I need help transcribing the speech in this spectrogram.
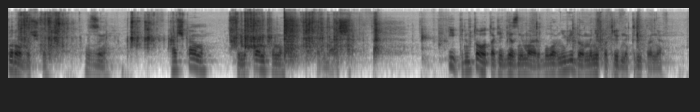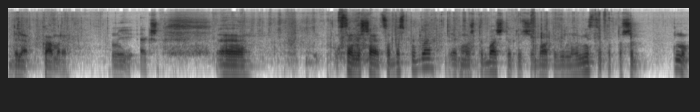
коробочку з гачками, силіконками і так далі. І крім того, так як я знімаю риболовні відео, мені потрібне кріплення для камери. І екшн. Е, все мішається без проблем. Як можете бачити, тут ще багато вільного місця, тобто ще ну,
